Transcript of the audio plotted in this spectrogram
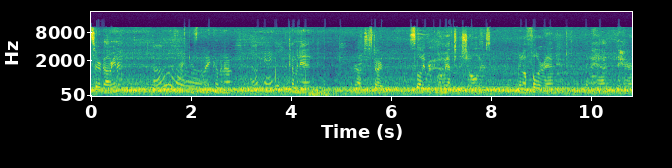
A dancer, a ballerina. There's the Oh, leg coming up, okay. coming in. And then I'll just start slowly working my way up to the shoulders. Then I'll fuller in, then the head, the hair.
